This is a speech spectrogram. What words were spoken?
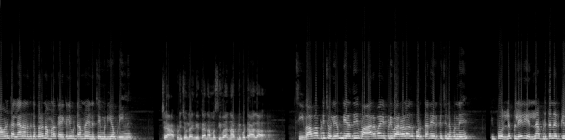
அவனுக்கு கல்யாணம் ஆனதுக்கு அப்புறம் நம்மள கை கழுவி விட்டோம்னா என்ன செய்ய முடியும் அப்படின்னு. சே அப்படி சொல்லாங்கக்கா நம்ம சிவா என்ன அப்படிப்பட்ட ஆளா? சிவாவை அப்படி சொல்லிட முடியாது. வாரவா எப்படி வராளோ அதை பொறுத்தானே இருக்கு சின்ன பொண்ணு. இப்போ உள்ள பிள்ளைகள் எல்லாம் அப்படித்தானே இருக்கு.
